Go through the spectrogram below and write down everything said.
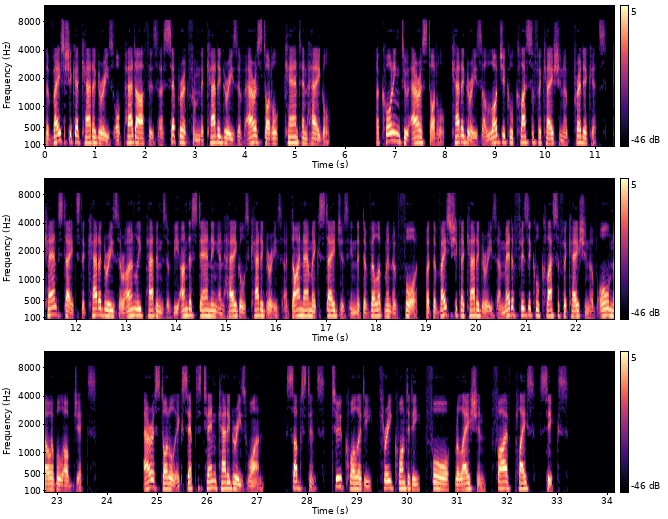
The Vaisheshika categories or padarthas are separate from the categories of Aristotle, Kant and Hegel. According to Aristotle, categories are logical classification of predicates. Kant states that categories are only patterns of the understanding and Hegel's categories are dynamic stages in the development of thought, but the Vaisheshika categories are metaphysical classification of all knowable objects. Aristotle accepts 10 categories 1 substance, 2 quality, 3 quantity, 4 relation, 5 place, 6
